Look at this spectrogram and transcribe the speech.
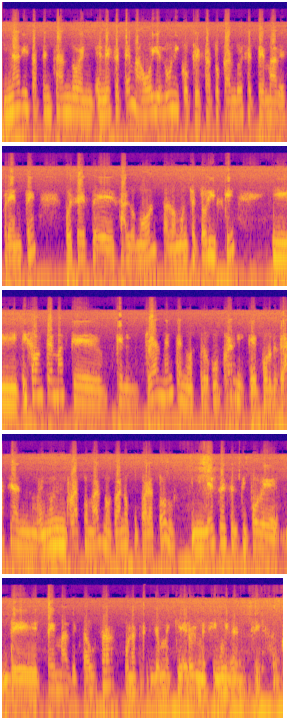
y nadie está pensando en, en ese tema. Hoy el único que está tocando ese tema de frente, pues es eh, Salomón, Salomón Chetorivsky, y, y, son temas que, que realmente nos preocupan y que por desgracia en, en, un rato más nos van a ocupar a todos. Y ese es el tipo de, de temas, de causas con las que yo me quiero y me sigo identificando.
